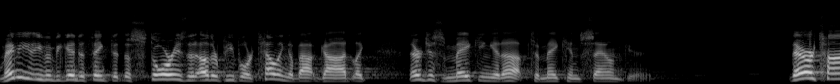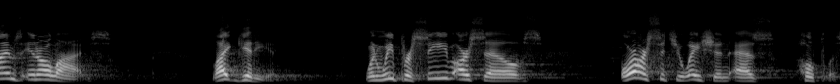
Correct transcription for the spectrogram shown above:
Maybe you even begin to think that the stories that other people are telling about God, like they're just making it up to make him sound good. There are times in our lives, like Gideon, when we perceive ourselves or our situation as hopeless.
